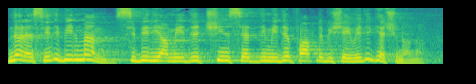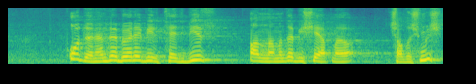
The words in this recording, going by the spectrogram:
Neresiydi bilmem. Sibirya mıydı, Çin Seddi miydi, farklı bir şey miydi? Geçin onu. O dönemde böyle bir tedbir anlamında bir şey yapmaya çalışmış.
